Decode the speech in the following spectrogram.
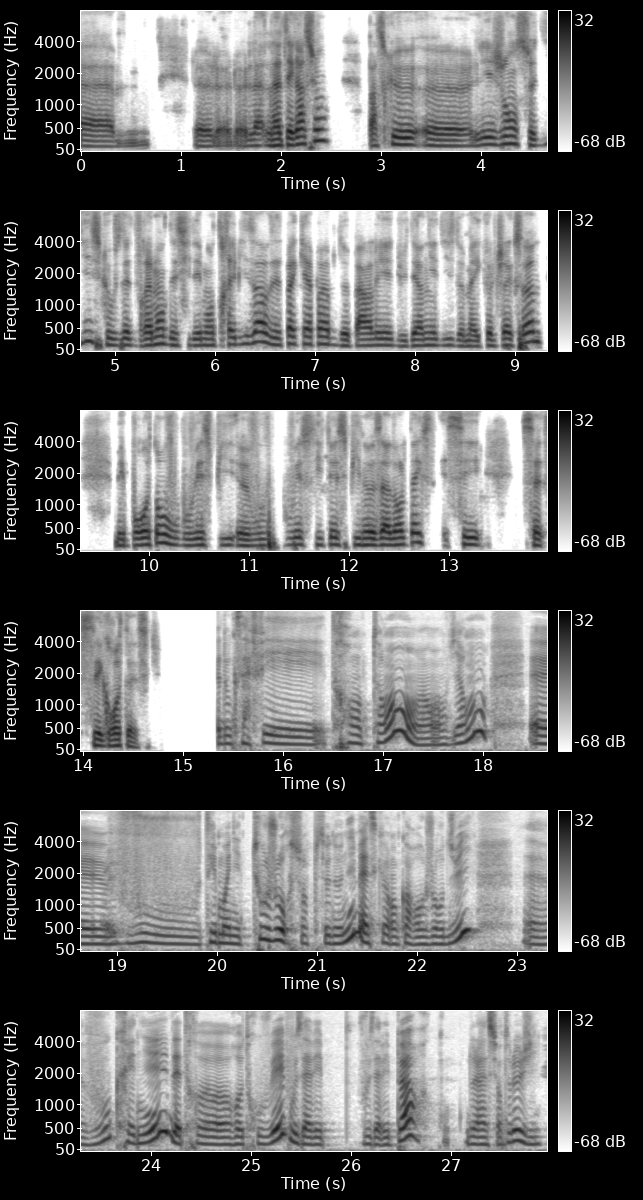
l'intégration, parce que euh, les gens se disent que vous êtes vraiment décidément très bizarre, vous n'êtes pas capable de parler du dernier disque de Michael Jackson, mais pour autant, vous pouvez, euh, vous pouvez citer Spinoza dans le texte, c'est grotesque. Donc ça fait 30 ans environ. Euh, vous témoignez toujours sur pseudonyme. Est-ce qu'encore aujourd'hui, vous craignez d'être retrouvé vous avez, vous avez peur de la scientologie?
